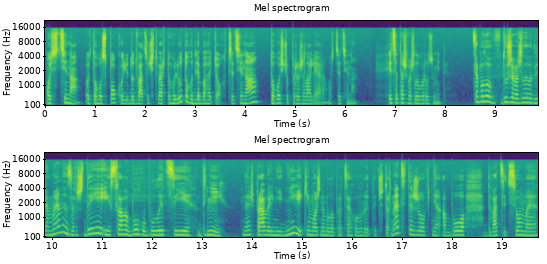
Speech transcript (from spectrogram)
Ось ціна того спокою до 24 лютого для багатьох. Це ціна того, що пережила Лера. Ось це ціна. І це теж важливо розуміти. Це було дуже важливо для мене завжди, і слава Богу, були ці дні. Знаєш, правильні дні, в які можна було про це говорити: 14 жовтня або 27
